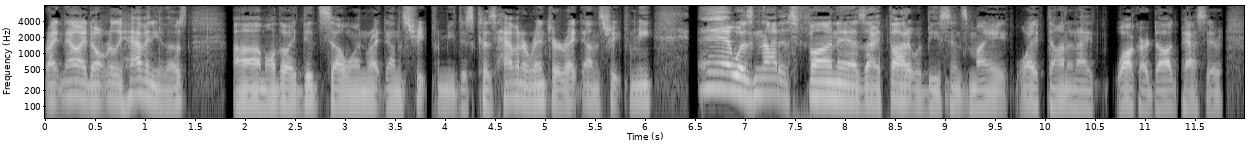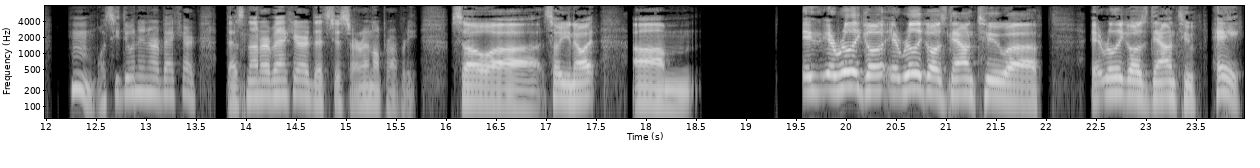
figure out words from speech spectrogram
right now I don't really have any of those. Um, although I did sell one right down the street from me, just because having a renter right down the street from me, eh, was not as fun as I thought it would be. Since my wife Don and I walk our dog past there. Hmm, what's he doing in our backyard? That's not our backyard. That's just our rental property. So, uh, so you know what? Um, it, it really go. It really goes down to. Uh, it really goes down to. Hey,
